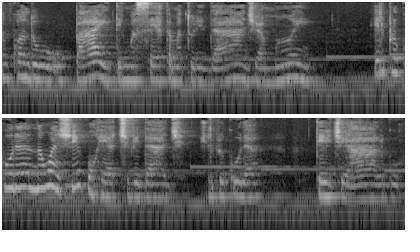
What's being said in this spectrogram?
Então, quando o pai tem uma certa maturidade, a mãe, ele procura não agir com reatividade, ele procura ter diálogo,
